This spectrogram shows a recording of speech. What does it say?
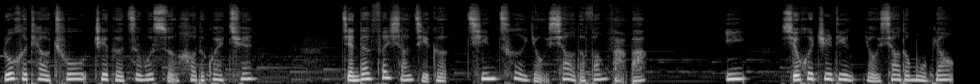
如何跳出这个自我损耗的怪圈？简单分享几个亲测有效的方法吧。一、学会制定有效的目标。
